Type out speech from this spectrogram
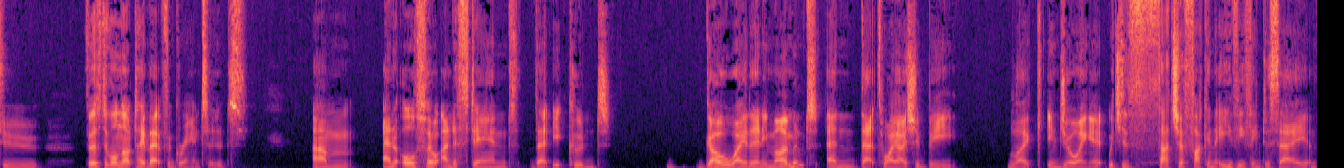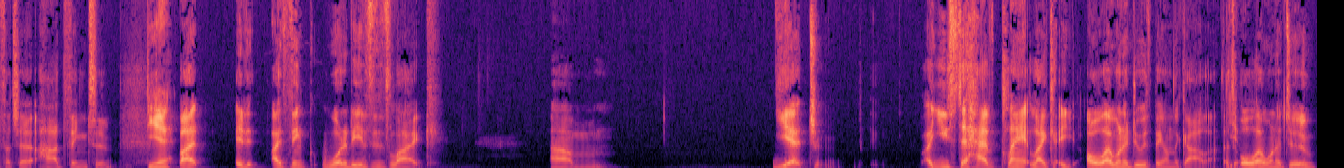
to, first of all, not take that for granted. Um, and also understand that it could go away at any moment, and that's why I should be like enjoying it, which is such a fucking easy thing to say and such a hard thing to. Yeah. But it, I think what it is is like, um, yeah. I used to have plan like all I want to do is be on the gala. That's all I want to do,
